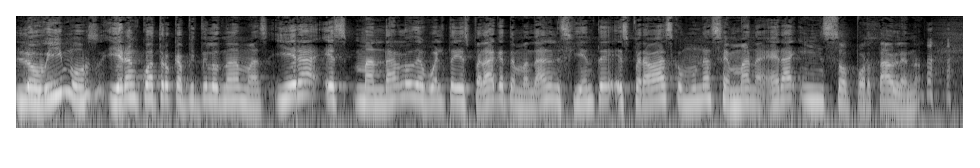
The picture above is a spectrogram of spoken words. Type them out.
Lo vimos y eran cuatro capítulos nada más. Y era es mandarlo de vuelta y esperar a que te mandaran el siguiente. Esperabas como una semana. Era insoportable, ¿no?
